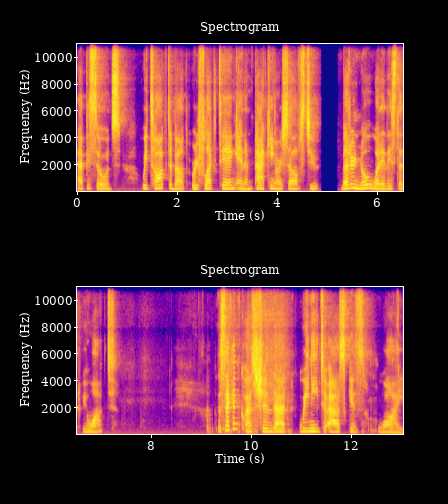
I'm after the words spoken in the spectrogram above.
episodes, we talked about reflecting and unpacking ourselves to better know what it is that we want. The second question that we need to ask is why?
